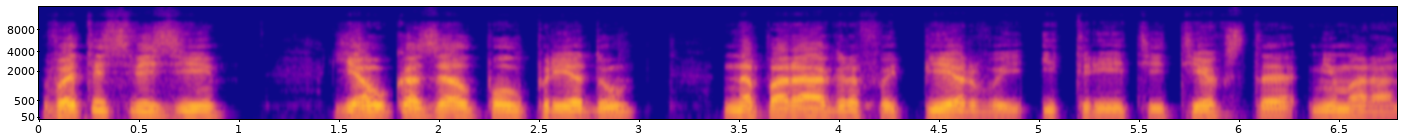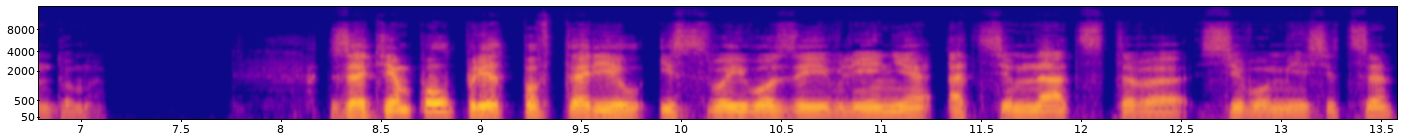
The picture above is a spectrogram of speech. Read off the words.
В этой связи я указал полпреду на параграфы 1 и 3 текста меморандума. Затем полпред повторил из своего заявления от 17 сего месяца,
